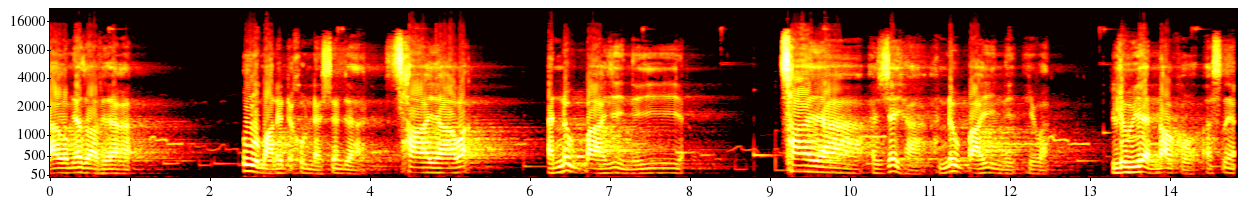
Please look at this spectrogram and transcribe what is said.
ဒါကိုမြတ်စွာဘုရားကဥပမာလေးတစ်ခုနဲ့ရှင်းပြတယ်။ခြာယာဝအနုပ္ပါယိနိတဲ့။ခြာယာအရိတ်ဟာအနုပ္ပါယိနိဒီဝလူရဲ့နောက်ကိုအစဉ်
